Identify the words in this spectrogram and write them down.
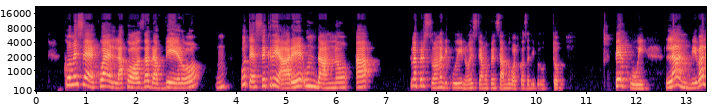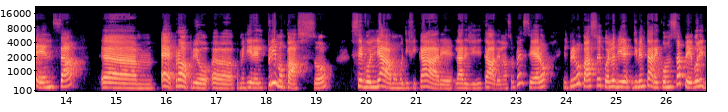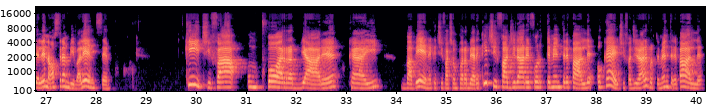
come se quella cosa davvero mh, mm, potesse creare un danno alla persona di cui noi stiamo pensando qualcosa di brutto. Per cui l'ambivalenza ehm, è proprio, eh, come dire, il primo passo se vogliamo modificare la rigidità del nostro pensiero, il primo passo è quello di diventare consapevoli delle nostre ambivalenze. Chi ci fa un po' arrabbiare, ok? Va bene che ci faccia un po' arrabbiare. Chi ci fa girare fortemente le palle, ok, ci fa girare fortemente le palle.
